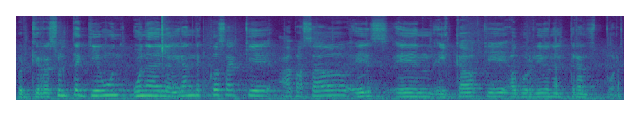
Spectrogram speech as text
Porque resulta que un- una de las grandes cosas que ha pasado es en el caos que ha ocurrido en el transporte.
